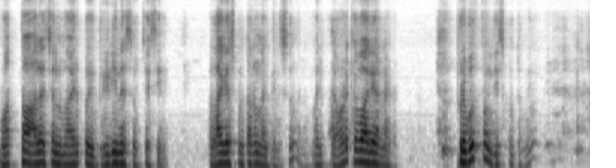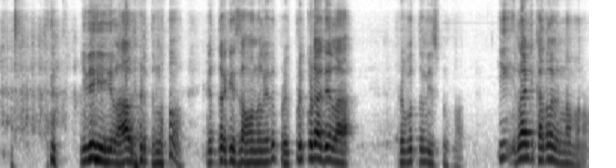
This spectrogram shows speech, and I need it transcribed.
మొత్తం ఆలోచనలు మారిపోయి గ్రీడీనెస్ వచ్చేసి లాగేసుకుంటారని నాకు తెలుసు. మరి ఇప్పుడు ఎవరికి ఇవ్వాలి అన్నాడు. ప్రభుత్వం తీసుకుంటుంది. ఇది లా పెడుతున్నాం. ఇద్దరికి సంబంధం లేదు. ఇప్పుడు కూడా అదే లా ప్రభుత్వం తీసుకుంటున్నాం. ఈ ఇలాంటి కథలు విన్నాం మనం.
